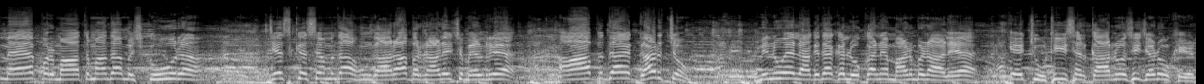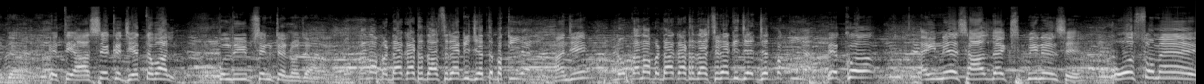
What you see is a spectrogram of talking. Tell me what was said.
ਮੈਂ ਪ੍ਰਮਾਤਮਾ ਦਾ ਮਸ਼ਕੂਰ ਹਾਂ। ਜਿਸ ਕਿਸਮ ਦਾ ਹੁੰਗਾਰਾ ਬਰਨਾਲੇ 'ਚ ਮਿਲ ਰਿਹਾ ਆਪ ਦਾ ਗੜ ਚੋਂ ਮੈਨੂੰ ਇਹ ਲੱਗਦਾ ਕਿ ਲੋਕਾਂ ਨੇ ਮਨ ਬਣਾ ਲਿਆ ਕਿ ਇਹ ਝੂਠੀ ਸਰਕਾਰ ਨੂੰ ਅਸੀਂ ਜੜੋਂ ਖੇਡਦੇ ਹਾਂ। ਇਤਿਹਾਸਿਕ ਜਿੱਤ ਵੱਲ ਕੁਲਦੀਪ ਸਿੰਘ ਢਿੱਲੋਂ ਜਾ ਰਹੇ। ਲੋਕਾਂ ਦਾ ਵੱਡਾ ਇਕੱਠ ਦੱਸ ਰਿਹਾ ਕਿ ਜਿੱਤ ਪੱਕੀ ਹੈ ਜੀ। ਹਾਂਜੀ? ਲੋਕਾਂ ਦਾ ਵੱਡਾ ਇਕੱਠ ਦੱਸ ਰਿਹਾ ਕਿ ਜਿੱਤ ਪੱਕੀ ਹੈ। ਵੇਖੋ ਇੰਨੇ ਸਾਲ ਦਾ ਐਕਸਪੀਰੀਅੰਸ ਹੈ। ਉਸ ਤੋਂ ਮੈਂ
